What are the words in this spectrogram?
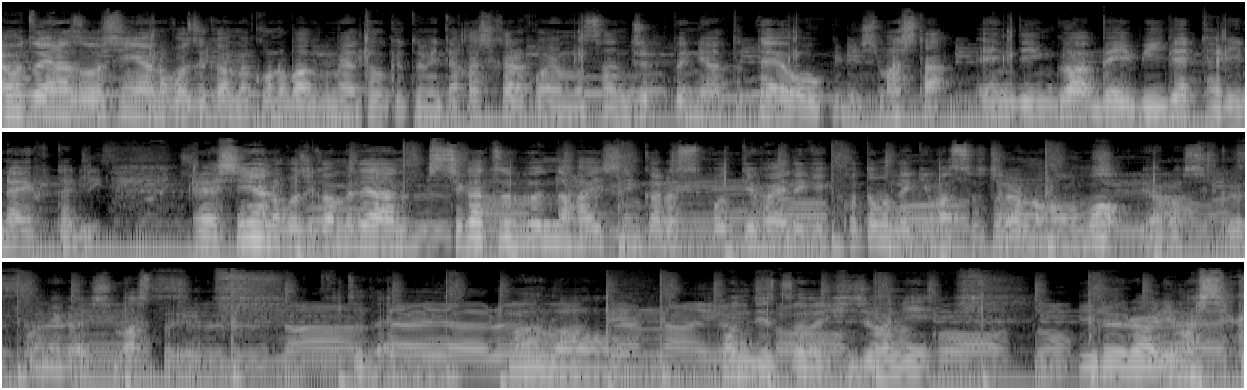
稲本稲造深夜の5時間目この番組は東京都三鷹市から今夜も30分にわたってお送りしました。エンディングは「ベイビーで足りない2人」えー深夜の5時間目では7月分の配信から Spotify で聞くこともできます。そちらの方もよろしくお願いします。ということで、まあ、あの本日は非常にいろいろありました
